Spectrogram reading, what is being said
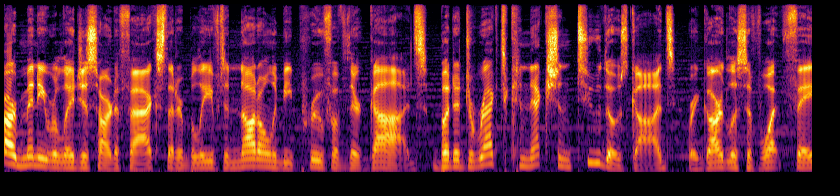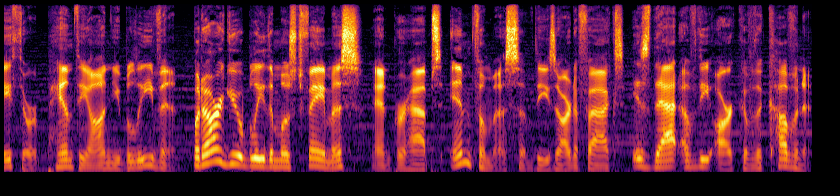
are many religious artifacts that are believed to not only be proof of their gods, but a direct connection to those gods, regardless of what faith or pantheon you believe in. But arguably the most famous, and perhaps infamous, of these artifacts is that of the Ark of the Covenant.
